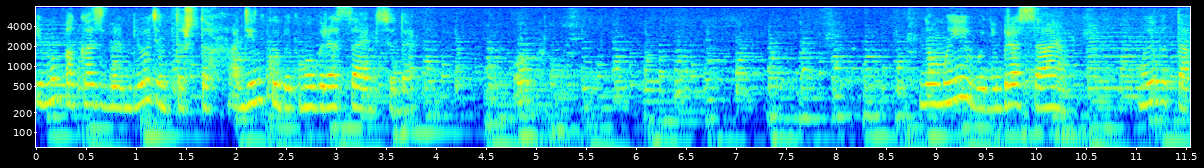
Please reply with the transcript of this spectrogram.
И мы показываем людям то, что один кубик мы бросаем сюда. Оп. Но мы его не бросаем. Мы вот так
